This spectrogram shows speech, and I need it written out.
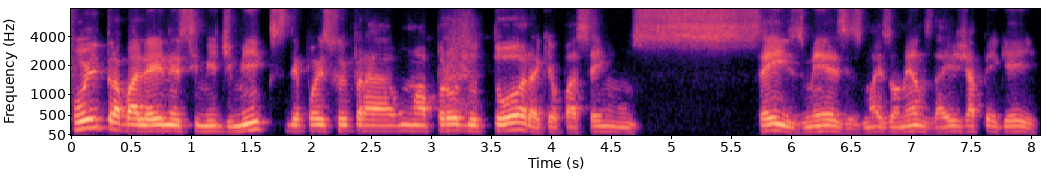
fui, trabalhei nesse mid mix, depois fui para uma produtora que eu passei uns seis meses, mais ou menos, daí já peguei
